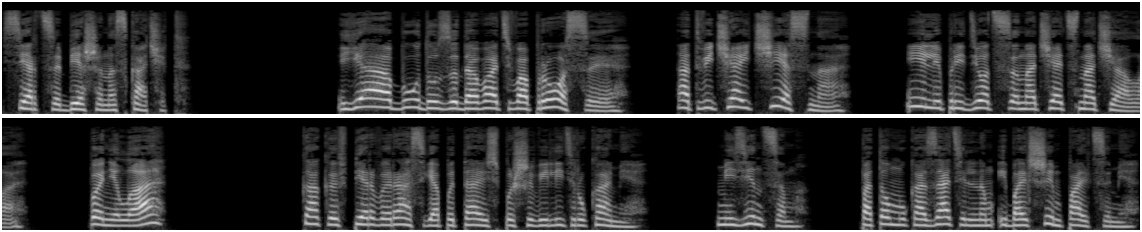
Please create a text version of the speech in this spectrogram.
Сердце бешено скачет. «Я буду задавать вопросы. Отвечай честно. Или придется начать сначала. Поняла? Как и в первый раз я пытаюсь пошевелить руками. Мизинцем, потом указательным и большим пальцами.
